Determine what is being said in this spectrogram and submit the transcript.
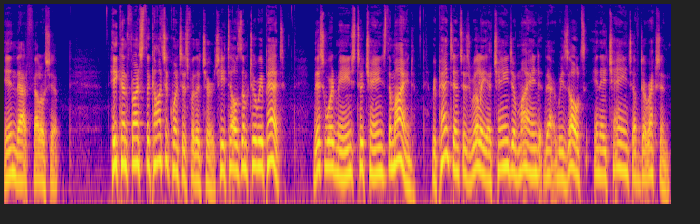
in that fellowship. He confronts the consequences for the church. He tells them to repent. This word means to change the mind. Repentance is really a change of mind that results in a change of direction.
